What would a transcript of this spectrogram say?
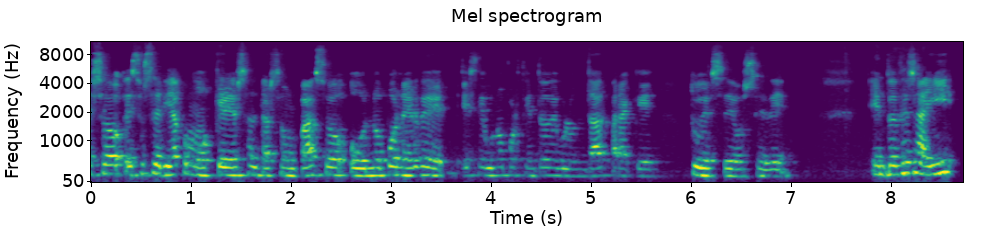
Eso, eso sería como querer saltarse un paso o no poner de ese 1% de voluntad para que tu deseo se dé. Entonces ahí,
